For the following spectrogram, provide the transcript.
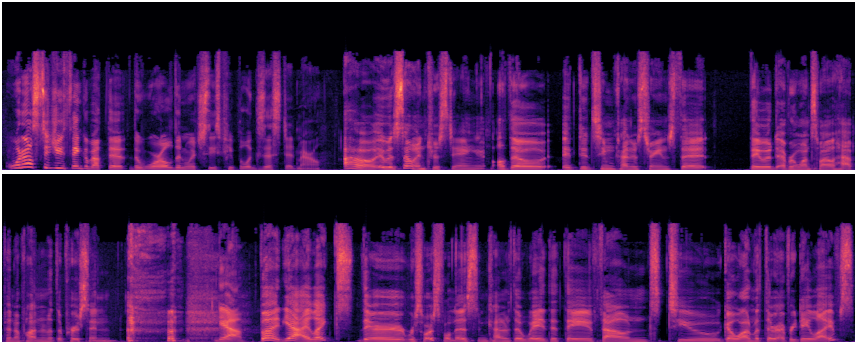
what else did you think about the, the world in which these people existed, Meryl? oh, it was so interesting. Although it did seem kind of strange that they would every once in a while happen upon another person. Yeah. But yeah, I liked their resourcefulness and kind of the way that they found to go on with their everyday lives.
